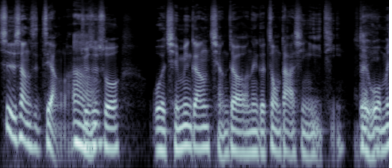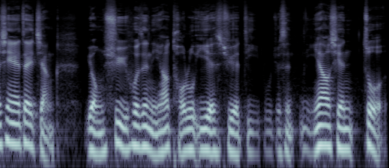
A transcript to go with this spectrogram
事实上是这样啦，就是说。我前面刚刚强调那个重大性议题，所以我们现在在讲永续或者你要投入 ESG 的第一步，就是你要先做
